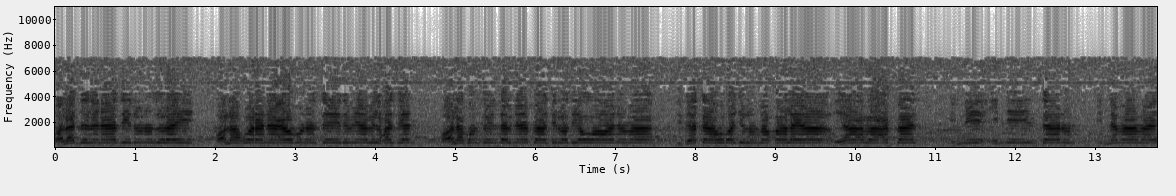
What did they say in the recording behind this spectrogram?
قال حدثنا يزيد بن زريع قال أخبرنا عوف بن سعيد بن أبي الحسن قال كنت عند ابن عباس رضي الله عنهما إذ أتاه رجل فقال يا يا أبا عباس اني إني إنسان إنما ما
